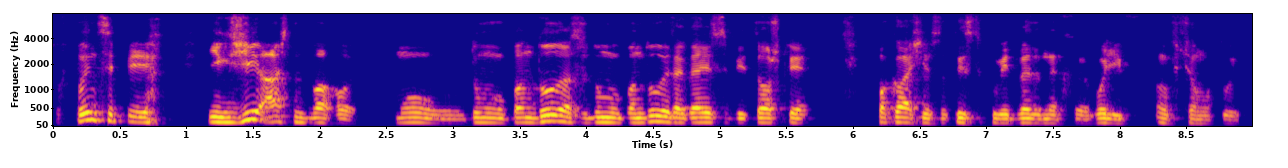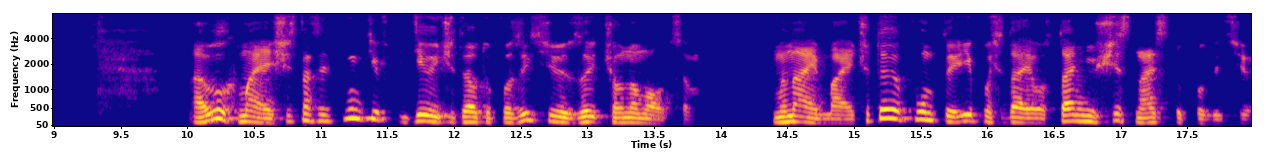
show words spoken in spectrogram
Тобто, в принципі, XG аж на 2 голи. Тому, думаю, Бандура, думаю, Бандура і так далі собі трошки покращив статистику відведених голів в цьому турі. Рух має 16 пунктів і ділить четверту позицію з Чорноморцем. Минай має 4 пункти і посідає останню 16-ту позицію.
